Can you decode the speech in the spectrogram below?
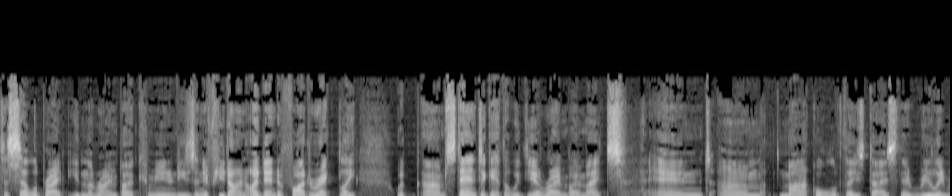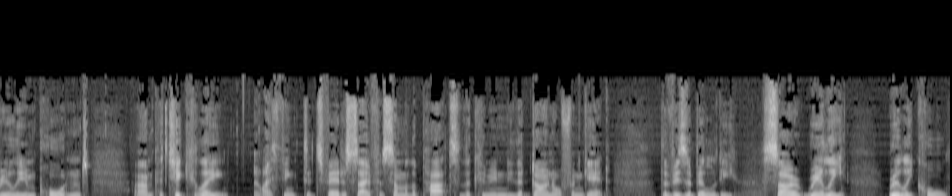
to celebrate in the rainbow communities. And if you don't identify directly, um, stand together with your rainbow mates and um, mark all of these days. They're really, really important, um, particularly, I think it's fair to say, for some of the parts of the community that don't often get the visibility. So really, really cool.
